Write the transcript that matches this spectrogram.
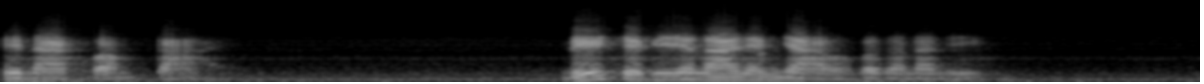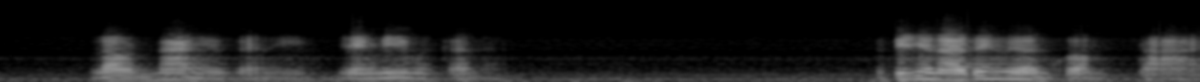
พิจารณาความตาย หรือจะพิจารณาอย่างหยาบกว่านั้นอีกเรานั่งอยู่แบบนี้ อย่างนี้เหมือนกันนะพิจารณาเรื่องเรื่องความตาย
